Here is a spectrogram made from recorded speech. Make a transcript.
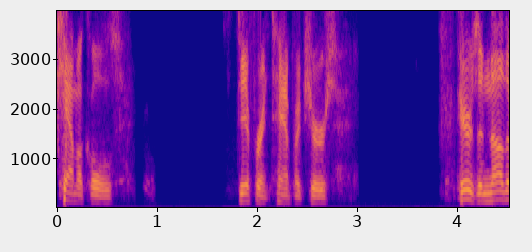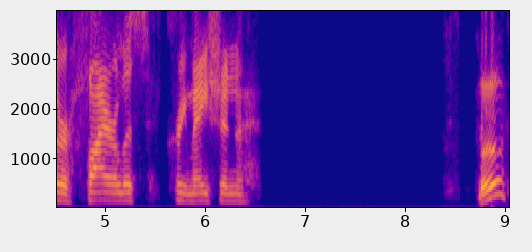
chemicals, different temperatures. Here's another fireless cremation booth.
